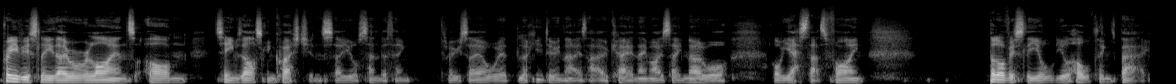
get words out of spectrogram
Previously, they were reliant on teams asking questions, so you'll send a thing through, say, "Oh, we're looking at doing that. Is that okay?" And they might say no, or "or yes, that's fine." But obviously, you'll you'll hold things back.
